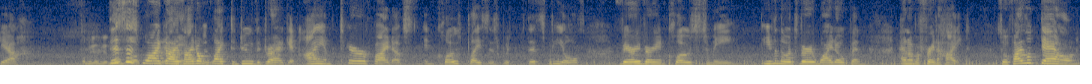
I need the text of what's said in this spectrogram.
yeah. Let me go get This is why, I'll guys, I don't like to do the dragon. I am terrified of enclosed places, which this feels very, very enclosed to me, even though it's very wide open, and I'm afraid of height. So if I look down,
